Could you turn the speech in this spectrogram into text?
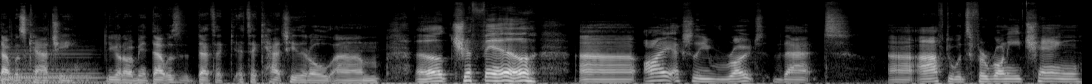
That was catchy. You got to admit that was that's a it's a catchy little um, Ultra Phil. Uh, I actually wrote that uh, afterwards for Ronny Chieng.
